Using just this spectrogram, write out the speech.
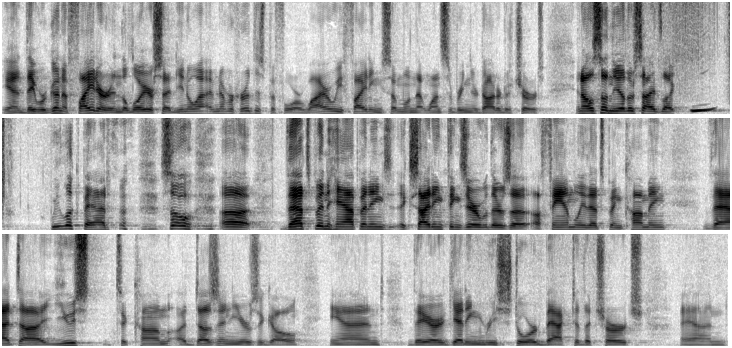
And they were going to fight her, and the lawyer said, You know what? I've never heard this before. Why are we fighting someone that wants to bring their daughter to church? And all of a sudden, the other side's like, we look bad. so uh, that's been happening. Exciting things there. There's a, a family that's been coming that uh, used to come a dozen years ago, and they are getting restored back to the church and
